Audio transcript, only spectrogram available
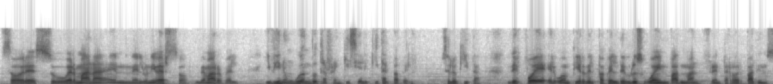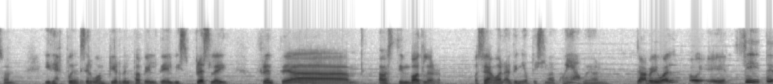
sobre su hermana en el universo de Marvel. Y viene un weón de otra franquicia y le quita el papel. Se lo quita. Después el weón pierde el papel de Bruce Wayne Batman frente a Robert Pattinson. Y después el weón pierde el papel de Elvis Presley frente a Austin Butler. O sea, weón, ha tenido pésima cueva, weón. Ya, pero igual, eh, sí, te,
